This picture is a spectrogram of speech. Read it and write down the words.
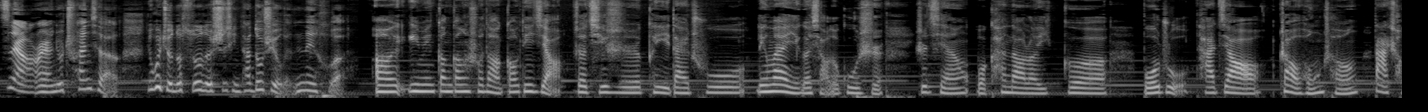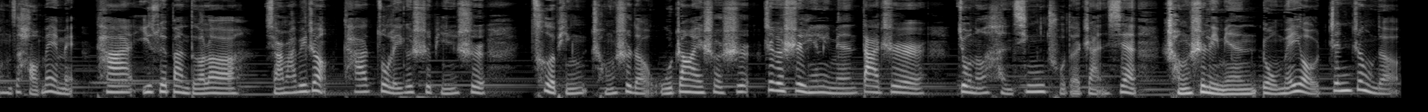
自然而然就串起来了，你会觉得所有的事情它都是有个内核。呃，因为刚刚说到高低脚，这其实可以带出另外一个小的故事。之前我看到了一个博主，他叫赵红成，大橙子好妹妹。他一岁半得了小儿麻痹症，他做了一个视频，是测评城市的无障碍设施。这个视频里面大致就能很清楚地展现城市里面有没有真正的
